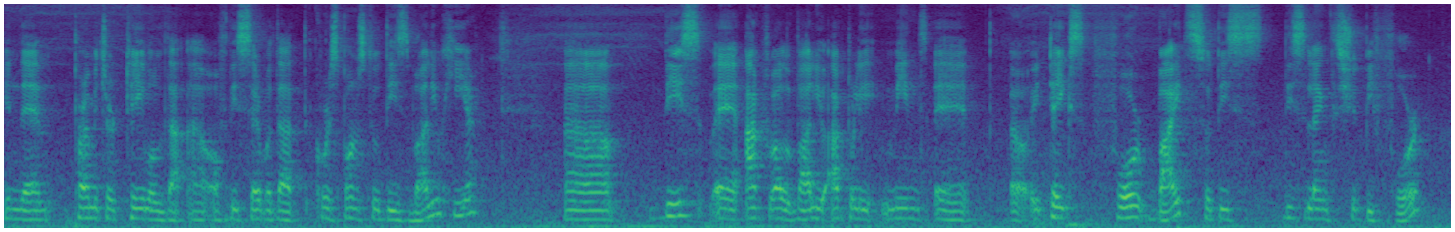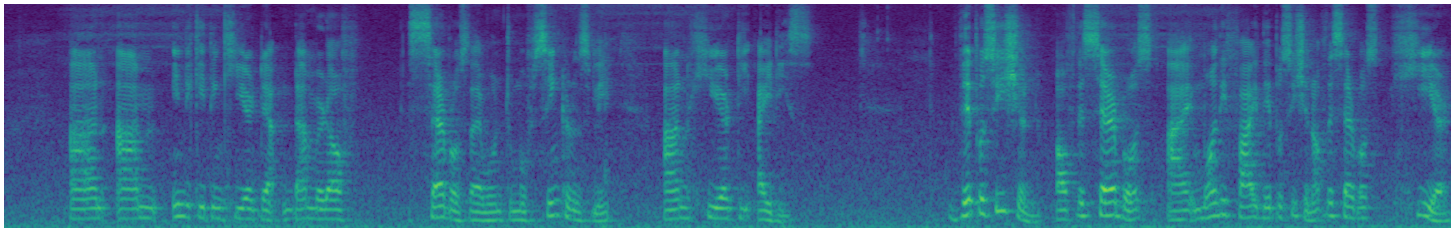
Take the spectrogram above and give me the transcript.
in the parameter table that, uh, of this server that corresponds to this value here. Uh, this uh, actual value actually means uh, it takes four bytes so this this length should be four. And I'm indicating here the number of servos that I want to move synchronously and here the IDs the position of the servos I modify the position of the servos here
